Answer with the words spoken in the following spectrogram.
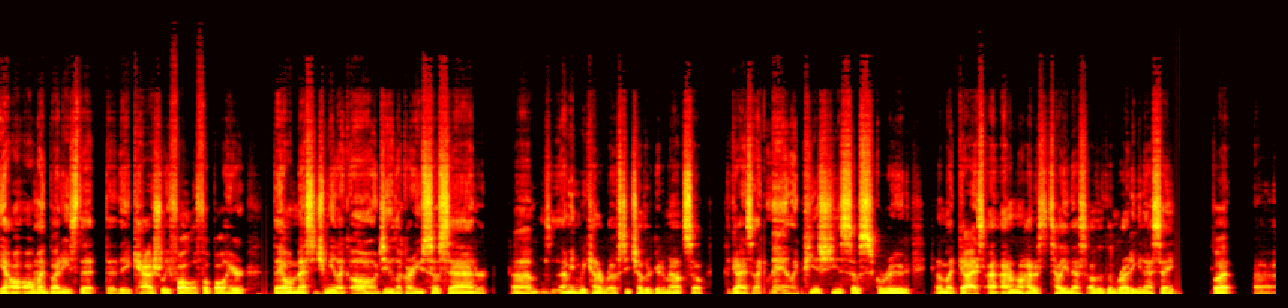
yeah, all, all my buddies that that they casually follow football here, they all message me like, "Oh, dude, like, are you so sad?" Or, um, I mean, we kind of roast each other a good amount. So the guys like, "Man, like PSG is so screwed." And I'm like, guys, I, I don't know how to tell you this other than writing an essay, but uh,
